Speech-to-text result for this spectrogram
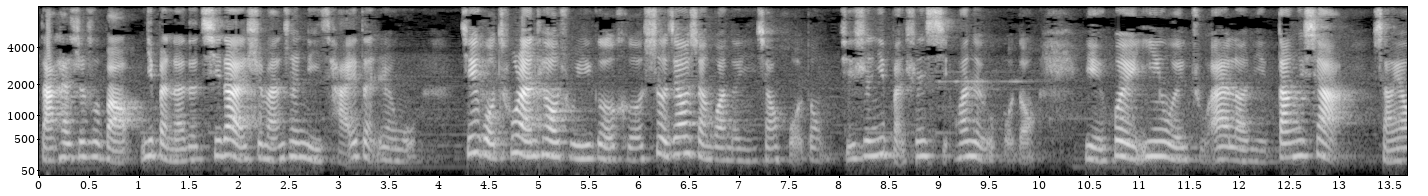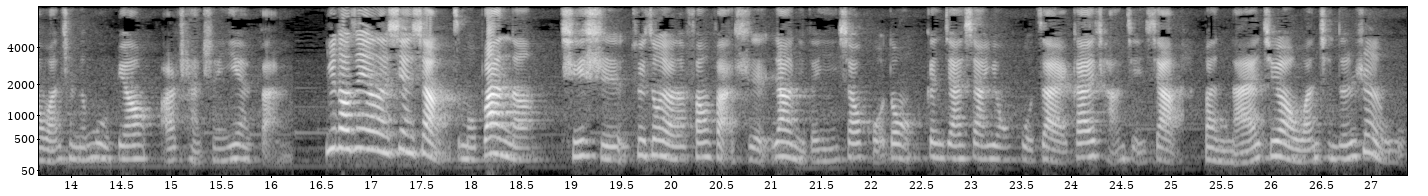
打开支付宝，你本来的期待是完成理财等任务，结果突然跳出一个和社交相关的营销活动，即使你本身喜欢这个活动，也会因为阻碍了你当下想要完成的目标而产生厌烦。遇到这样的现象怎么办呢？其实最重要的方法是让你的营销活动更加像用户在该场景下本来就要完成的任务，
